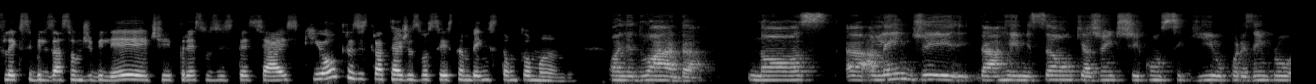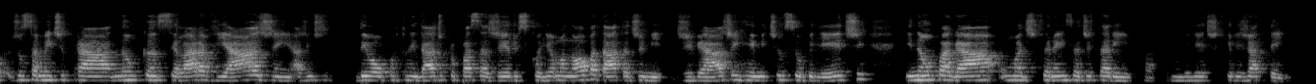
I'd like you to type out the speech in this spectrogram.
flexibilização de bilhete, preços especiais, que outras estratégias vocês também estão tomando? Olha, Eduarda, nós além de, da remissão que a gente conseguiu, por exemplo, justamente para não cancelar a viagem, a gente deu a oportunidade para o passageiro escolher uma nova data de, de viagem, remitir o seu bilhete e não pagar uma diferença de tarifa, um bilhete que ele já tem.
